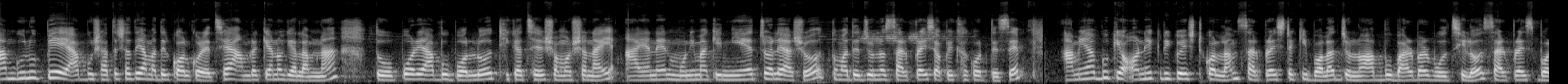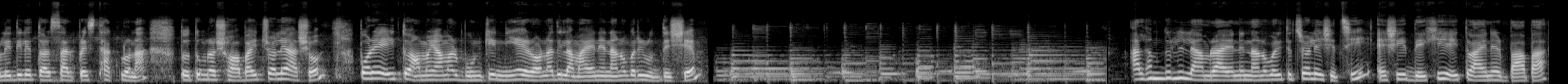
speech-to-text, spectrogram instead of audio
আমগুলো পেয়ে আব্বু সাথে সাথে আমাদের কল করেছে, আমরা কেন গেলাম না? তো পরে আব্বু বলল, ঠিক আছে, সমস্যা নাই। আয়ানের মণিমাকে নিয়ে চলে আসো, তোমাদের জন্য সারপ্রাইজ অপেক্ষা করতেছে। আমি আব্বুকে অনেক রিকোয়েস্ট করলাম সারপ্রাইজটা কি বলার জন্য আব্বু বারবার বলছিল সারপ্রাইজ বলে দিলে তো আর সারপ্রাইজ থাকল না। তো তোমরা সবাই চলে আসো। পরে এই তো আমি আমার বোনকে নিয়ে রওনা দিলাম আয়নের নানুবাড়ির উদ্দেশ্যে। আলহামদুলিল্লাহ, আমরা আয়নের নানু বাড়িতে চলে এসেছি। এসে দেখি এই তো আয়নের বাবা,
